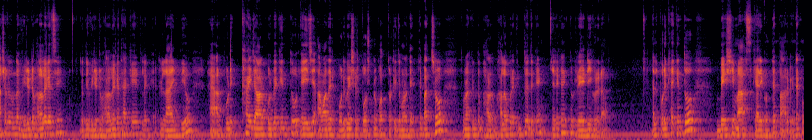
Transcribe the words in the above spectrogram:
আশা করি তোমাদের ভিডিওটি ভালো লেগেছে। যদি ভিডিওটি ভালো লেগে থাকে, তাহলে একটি লাইক দিও। হ্যাঁ আর পরীক্ষায় যাওয়ার পূর্বে কিন্তু এই যে আমাদের পরিবেশের প্রশ্নপত্রটি তোমরা দেখতে পাচ্ছ, তোমরা কিন্তু ভালো- করে কিন্তু এদেরকে, এটাকে একটু রেডি করে নাও। তাহলে পরীক্ষায় কিন্তু বেশি মার্কস ক্যারি করতে পারবে। দেখো,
